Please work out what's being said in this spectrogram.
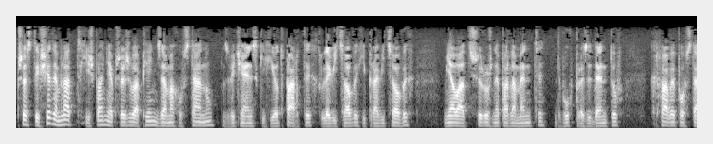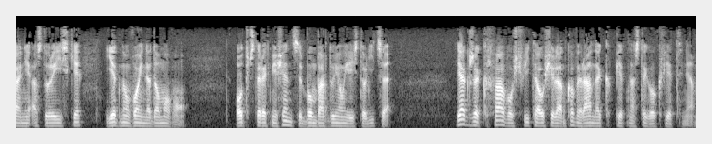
Przez tych siedem lat Hiszpania przeżyła pięć zamachów stanu, zwycięskich i odpartych, lewicowych i prawicowych, miała trzy różne parlamenty, dwóch prezydentów, krwawe powstanie asturyjskie, jedną wojnę domową. Od czterech miesięcy bombardują jej stolicę. Jakże krwawo świtał sielankowy ranek 15 kwietnia.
